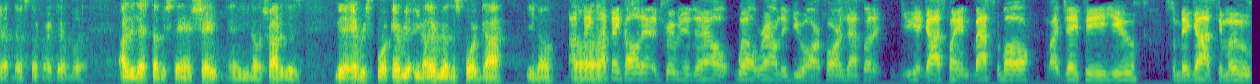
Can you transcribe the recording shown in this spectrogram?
that, that stuff right there. But I did that stuff to stay in shape and you know try to just be every sport, every you know every other sport guy. You know, I think Uh, I think all that attributed to how well rounded you are as far as athletic. You get guys playing basketball like JP, you, some big guys can move.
